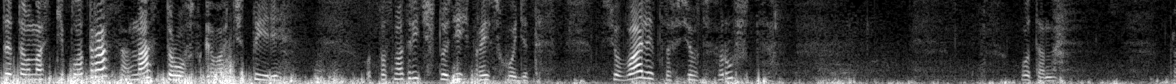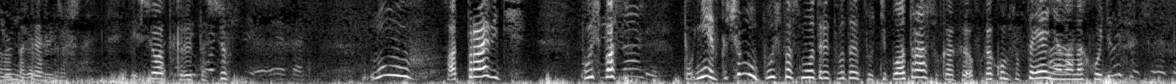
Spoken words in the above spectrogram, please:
Вот это у нас теплотрасса на Островского 4. Вот посмотрите, что здесь происходит. Все валится, все рушится. Вот она. Вот она такая закрыто. страшная. И все открыто. Все. Ну, отправить. Пусть пос... Нет, почему? Пусть посмотрит вот эту теплотрассу, как, в каком состоянии она находится. Слышишь, это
